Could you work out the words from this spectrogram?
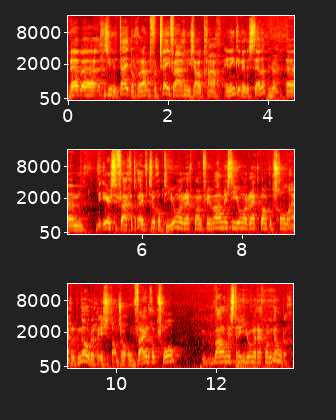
we hebben gezien de tijd nog ruimte voor twee vragen. Die zou ik graag in één keer willen stellen. Ehm, de eerste vraag gaat toch even terug op de jongerenrechtbank. Van, waarom is die jongerenrechtbank op school nou eigenlijk nodig? Is het dan zo onveilig op school? Waarom is de jongerenrechtbank nodig?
